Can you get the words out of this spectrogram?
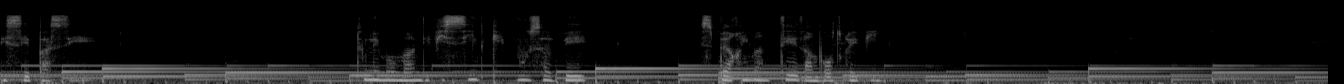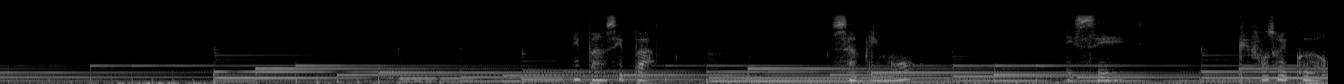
Laissez passer tous les moments difficiles que vous avez expérimentés dans votre vie. Ne pensez pas, simplement laissez que votre cœur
